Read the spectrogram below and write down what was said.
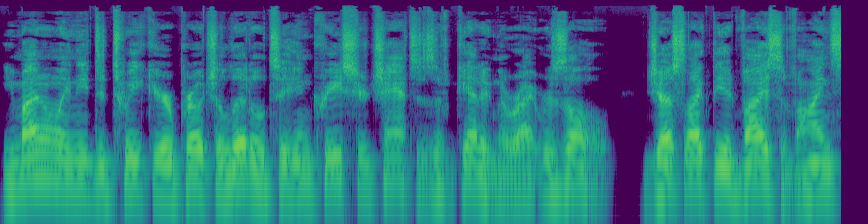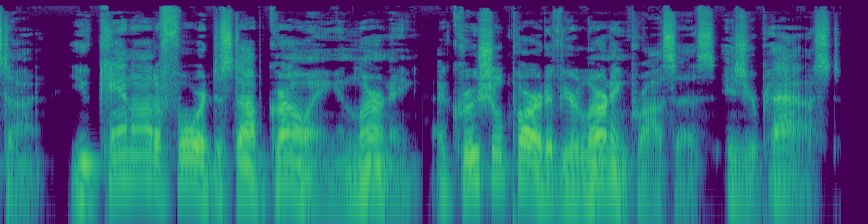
You might only need to tweak your approach a little to increase your chances of getting the right result. Just like the advice of Einstein, you cannot afford to stop growing and learning. A crucial part of your learning process is your past.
